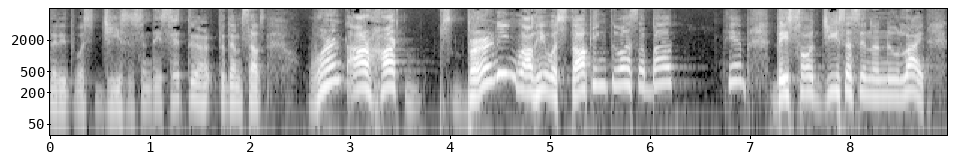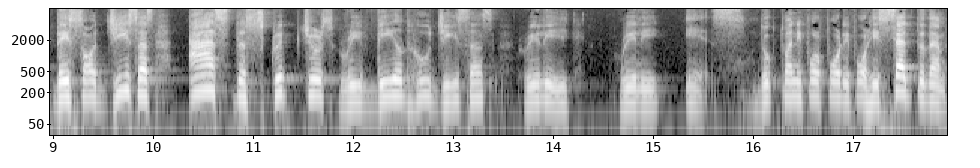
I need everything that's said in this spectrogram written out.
that it was Jesus. And they said to, to themselves, Weren't our hearts burning while he was talking to us about him? They saw Jesus in a new light. They saw Jesus as the scriptures revealed who Jesus really, really is. Luke 24 44, he said to them,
